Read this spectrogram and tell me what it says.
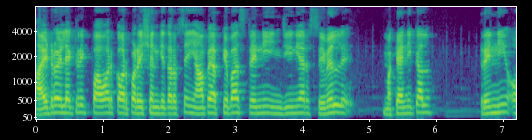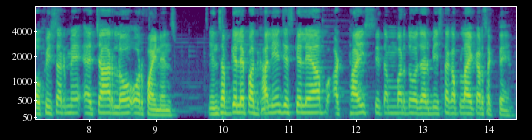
hydro electric power corporation की तरफ़ से। यहाँ पे आपके पास trainee engineer civil mechanical trainee officer में एचआर लॉ और फाइनेंस इन सब के लिए पद खाली हैं, जिसके लिए आप 28 सितंबर 2020 तक अप्लाई कर सकते हैं।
